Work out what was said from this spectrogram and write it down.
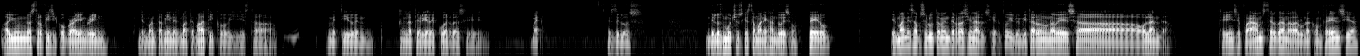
hay un astrofísico, Brian Greene, el man también es matemático y está metido en, en la teoría de cuerdas. eh, bueno, es de los, de los muchos que está manejando eso. Pero el man es absolutamente racional, ¿cierto? Y lo invitaron una vez a Holanda. ¿sí? Se fue a Ámsterdam a dar una conferencia.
